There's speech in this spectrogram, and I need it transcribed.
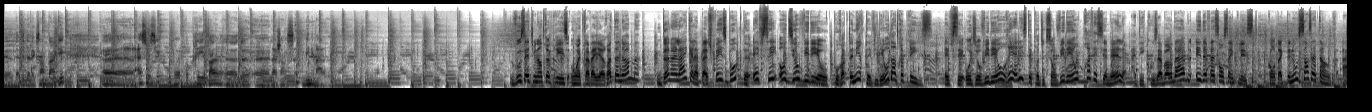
euh, David Alexandre Tanguay, associé propriétaire de l'agence Minimale. Vous êtes une entreprise ou un travailleur autonome? Donne un like à la page Facebook de FC Audio Vidéo pour obtenir tes vidéos d'entreprise. FC Audio Vidéo réalise tes productions vidéo professionnelles à des coûts abordables et de façon simpliste. Contacte-nous sans attendre à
